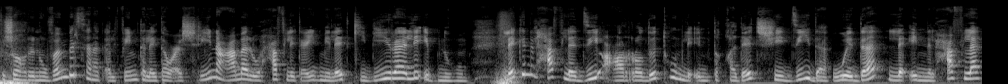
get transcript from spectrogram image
في شهر نوفمبر سنة 2023 عملوا حفلة عيد ميلاد كبيرة لابنهم لكن الحفلة دي عرضتهم لانتقادات شديدة وده لأن الحفلة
